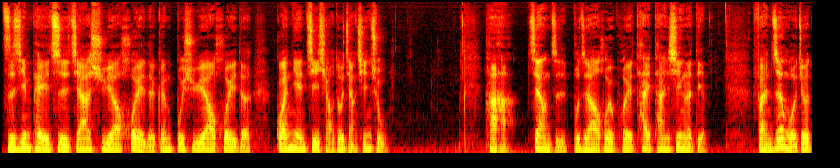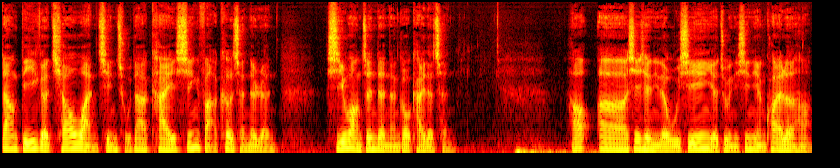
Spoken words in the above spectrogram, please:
资金配置加需要会的跟不需要会的观念技巧都讲清楚。哈哈，这样子不知道会不会太贪心了点？反正我就当第一个敲碗请楚大开心法课程的人，希望真的能够开得成。好，呃，谢谢你的五星，也祝你新年快乐哈。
